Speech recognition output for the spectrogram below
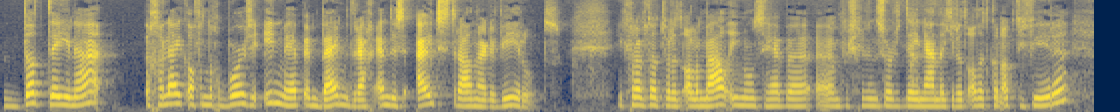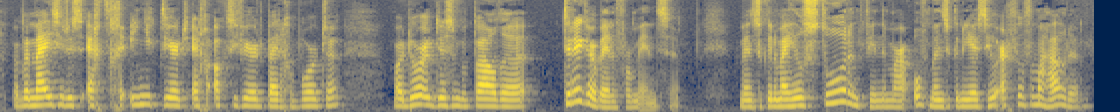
dat DNA gelijk al van de geboorte in me heb en bij me draag. En dus uitstraal naar de wereld. Ik geloof dat we dat allemaal in ons hebben. Um, verschillende soorten DNA. Dat je dat altijd kan activeren. Maar bij mij is hij dus echt geïnjecteerd en geactiveerd bij de geboorte. Waardoor ik dus een bepaalde trigger ben voor mensen. Mensen kunnen mij heel storend vinden, maar of mensen kunnen juist heel erg veel van me houden.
